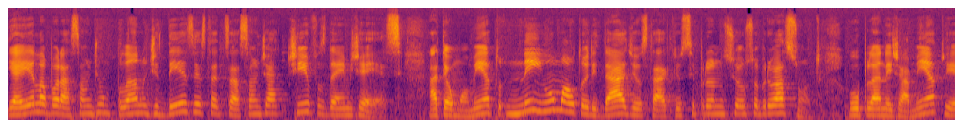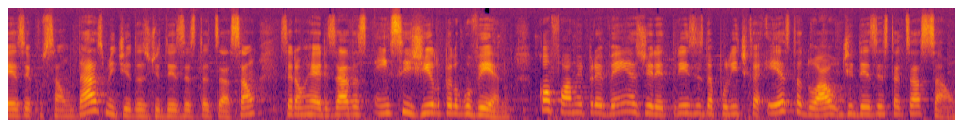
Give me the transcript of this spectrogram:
e a elaboração de um plano de desestatização de ativos da MGS. Até o momento, nenhuma autoridade, Eustáquio, se pronunciou sobre o assunto. O planejamento e a execução das medidas de desestatização serão realizadas em sigilo pelo governo, conforme prevêem as diretrizes da política estadual de desestatização.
